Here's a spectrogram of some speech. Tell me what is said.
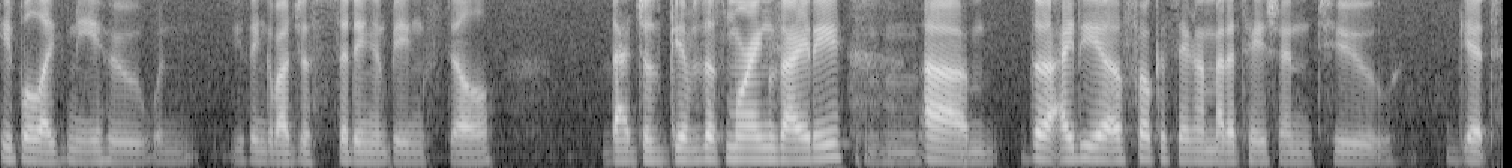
people like me who, when you think about just sitting and being still, that just gives us more anxiety. Um, the idea of focusing on meditation to get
